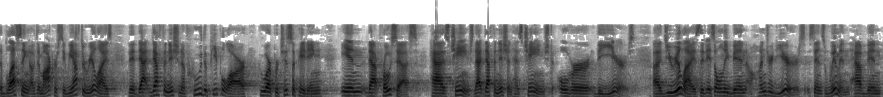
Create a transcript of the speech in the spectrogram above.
the blessing of democracy, we have to realize that that definition of who the people are who are participating in that process has changed. That definition has changed over the years. Uh, do you realize that it's only been a hundred years since women have been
